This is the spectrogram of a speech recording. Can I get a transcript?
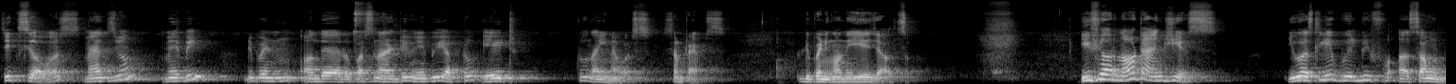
6 hours. Maximum maybe depending on their personality maybe up to 8 to 9 hours sometimes depending on the age also. If you are not anxious your sleep will be uh, sound.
